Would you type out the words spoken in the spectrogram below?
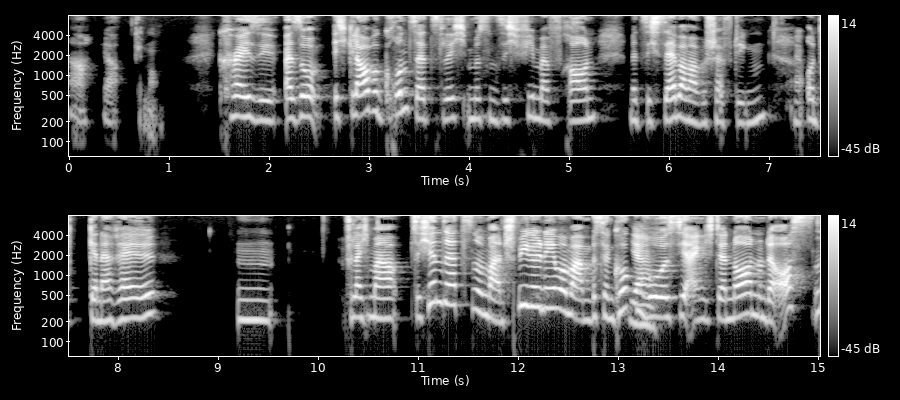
Ah, ja. Genau. Crazy. Also ich glaube, grundsätzlich müssen sich viel mehr Frauen mit sich selber mal beschäftigen Ja. und generell mh, vielleicht mal sich hinsetzen und mal einen Spiegel nehmen und mal ein bisschen gucken, Ja. wo ist hier eigentlich der Norden und der Osten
